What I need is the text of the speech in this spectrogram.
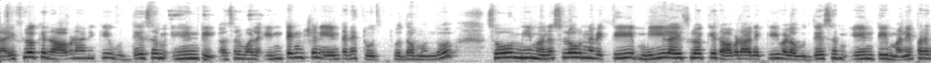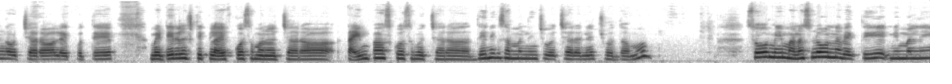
లైఫ్లోకి రావడానికి ఉద్దేశం ఏంటి అసలు వాళ్ళ ఇంటెన్షన్ ఏంటనే చూద్దాం ముందు సో మీ మనసులో ఉన్న వ్యక్తి మీ లైఫ్లోకి రావడానికి వాళ్ళ ఉద్దేశం ఏంటి మనీ పరంగా వచ్చారా లేకపోతే మెటీరియలిస్టిక్ లైఫ్ కోసం అని వచ్చారా? టైం పాస్ కోసం వచ్చారా? దేనికి సంబంధించి వచ్చారనేది చూద్దాము. సో మీ మనసులో ఉన్న వ్యక్తి మిమ్మల్ని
